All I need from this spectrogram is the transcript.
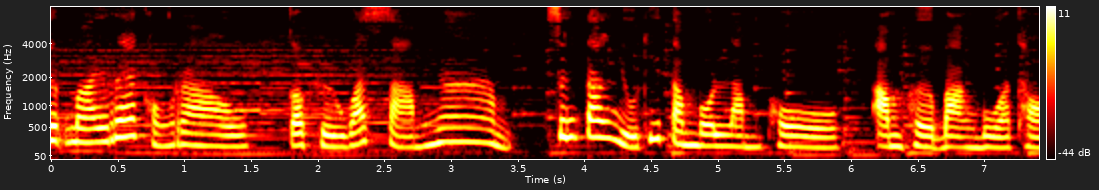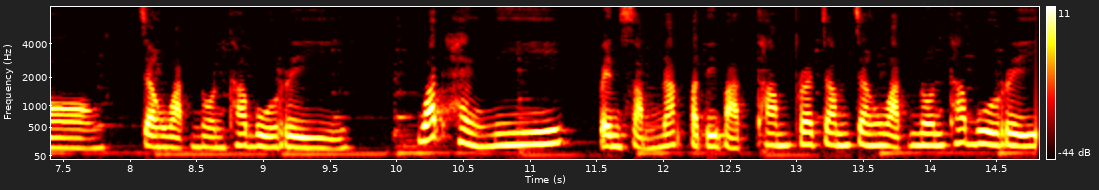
จุดหมายแรกของเราก็คือวัดสามงาม ซึ่งตั้งอยู่ที่ตำบลลำโพอำเภอบางบัวทอง จังหวัดนนทบุรี วัดแห่งนี้เป็นสำนักปฏิบัติธรรมประจำจังหวัดนนทบุรี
